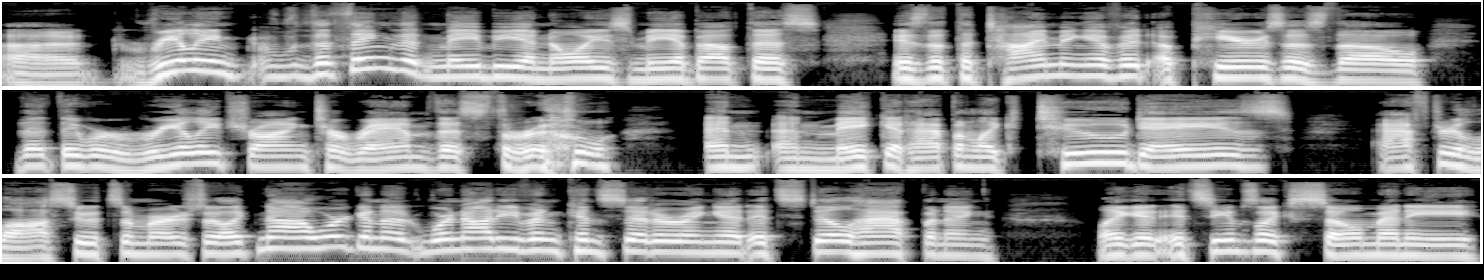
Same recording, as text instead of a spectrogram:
Uh, really, the thing that maybe annoys me about this is that the timing of it appears as though that they were really trying to ram this through and and make it happen like two days after lawsuits emerged. They're like, no, we're gonna, we're not even considering it. It's still happening. Like it, it seems like so many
